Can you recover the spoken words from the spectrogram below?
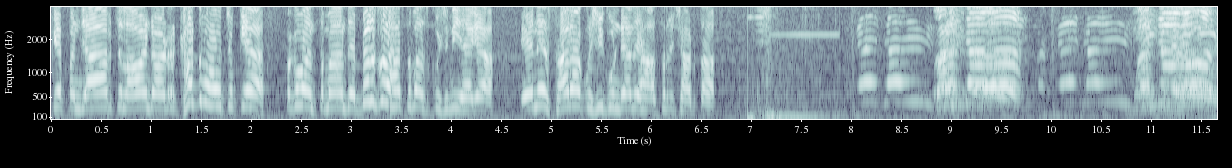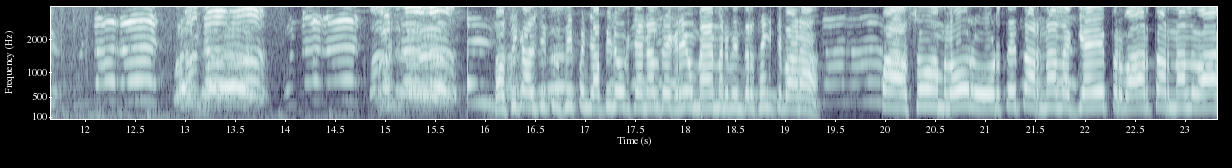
ਕਿ ਪੰਜਾਬ ਚ ਲਾਅ ਐਂਡ ਆਰਡਰ ਖਤਮ ਹੋ ਚੁੱਕਿਆ ਭਗਵੰਤ ਮਾਨ ਦੇ ਬਿਲਕੁਲ ਹੱਥ ਬਸ ਕੁਝ ਨਹੀਂ ਹੈਗਾ। ਇਹਨੇ ਸਾਰਾ ਕੁਝ ਹੀ ਗੁੰਡਿਆਂ ਦੇ ਹੱਥ 'ਚ ਛੱਡਤਾ ਸਤਿ ਸ਼੍ਰੀ ਅਕਾਲ ਜੀ ਤੁਸੀਂ ਪੰਜਾਬੀ ਲੋਕ ਚੈਨਲ ਦੇਖ ਰਹੇ ਹੋ। ਮੈਂ ਮਨਵਿੰਦਰ ਸਿੰਘ ਟਿਵਾਣਾ। ਪਾਸੋਂ ਅਮਲੋ ਰੋਡ ਤੇ ਧਰਨਾ ਲੱਗਿਆ ਇਹ ਪਰਿਵਾਰ ਧਰਨਾ ਲਵਾ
